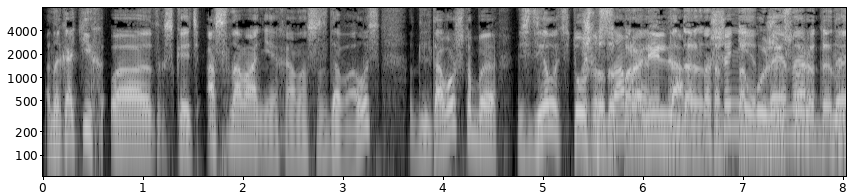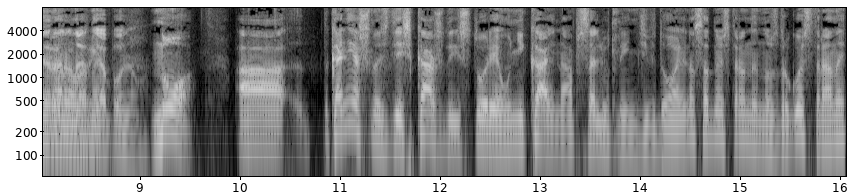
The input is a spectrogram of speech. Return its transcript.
на каких, а, так сказать, основаниях она создавалась, для того, чтобы сделать то же самое параллельно, да, в отношении такую ДНР, же историю ДНР, ДНР, ЛНР, я понял. Но а, конечно, здесь каждая история уникальна, абсолютно индивидуальна, с одной стороны, но с другой стороны,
